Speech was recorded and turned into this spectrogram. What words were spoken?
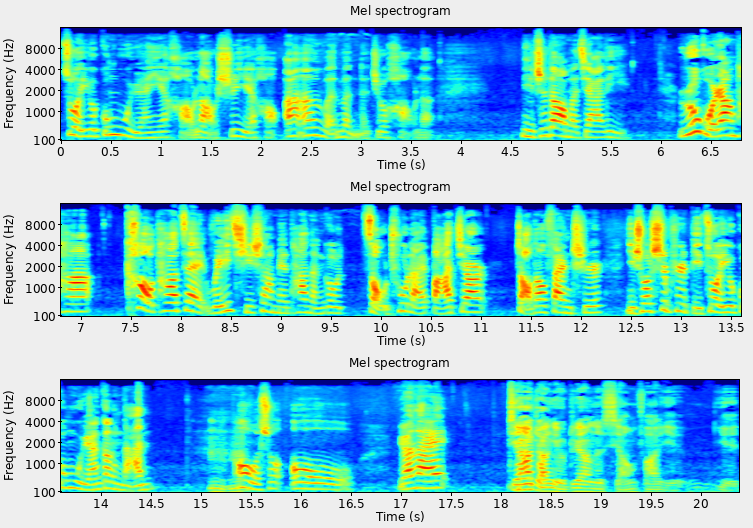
做一个公务员也好，老师也好，安安稳稳的就好了。你知道吗，佳丽？如果让他靠他在围棋上面，他能够走出来拔尖儿，找到饭吃，你说是不是比做一个公务员更难？嗯哦，我说哦，原来家长有这样的想法也，也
